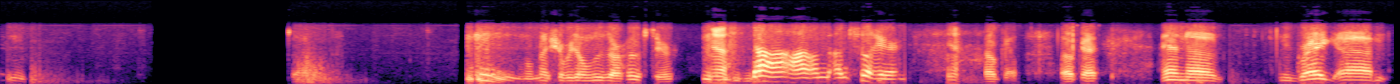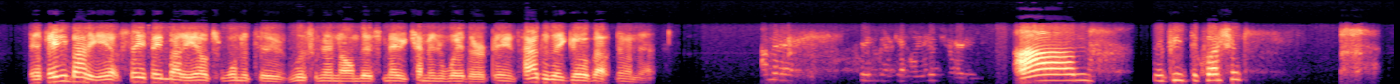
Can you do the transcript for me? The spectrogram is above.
Mm. So, we'll make sure we don't lose our host here. Yeah. No, I'm I'm still here. Yeah. Okay. Okay. And uh Greg, um if anybody else say if anybody else wanted to listen in on this, maybe come in and weigh their opinions, how do they go about doing that? Um, repeat the question.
